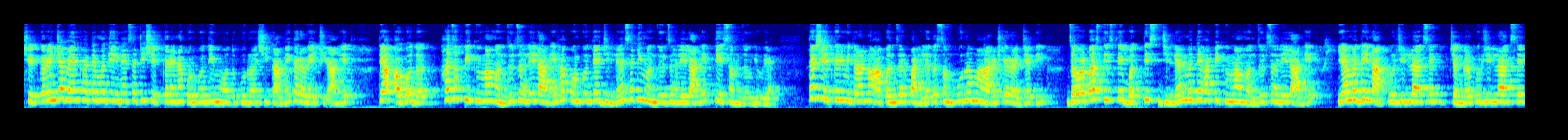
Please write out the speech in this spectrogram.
शेतकऱ्यांच्या बँक खात्यामध्ये येण्यासाठी शेतकऱ्यांना कोणकोणती महत्त्वपूर्ण अशी कामे करावयाची आहेत? त्या अगोदर हा जो पीक विमा मंजूर झालेला आहे हा कोणकोणत्या जिल्ह्यांसाठी मंजूर झालेला आहे ते समजून घेऊया. तर शेतकरी मित्रांनो आपण जर पाहिलं तर संपूर्ण महाराष्ट्र राज्यातील जवळपास तीस ते बत्तीस जिल्ह्यांमध्ये हा पीक विमा मंजूर झालेला आहे. यामध्ये नागपूर जिल्हा असेल चंद्रपूर जिल्हा असेल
